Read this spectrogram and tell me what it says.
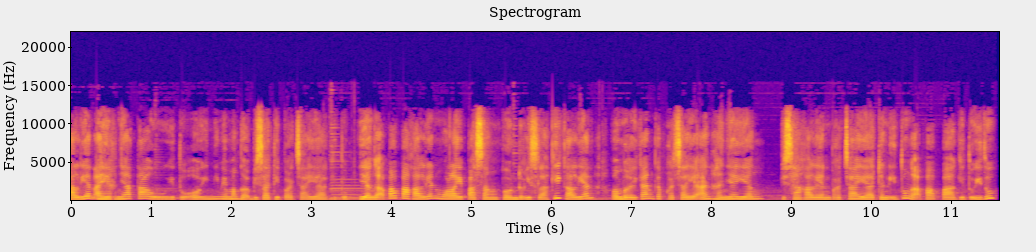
Kalian akhirnya tahu gitu, oh ini memang gak bisa dipercaya gitu. Ya nggak apa-apa, kalian mulai pasang boundaries lagi, kalian memberikan kepercayaan hanya yang bisa kalian percaya dan itu nggak apa-apa gitu. Itu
